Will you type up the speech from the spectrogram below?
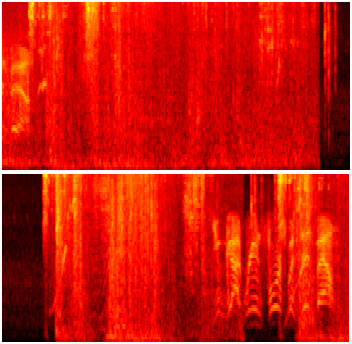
Inbound. You got reinforcements inbound.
